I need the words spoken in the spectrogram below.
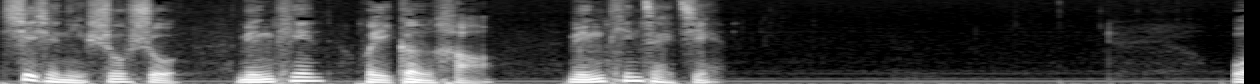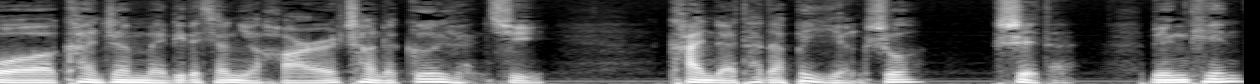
谢谢你，叔叔，明天会更好，明天再见。”我看着美丽的小女孩唱着歌远去，看着她的背影说：“是的，明天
